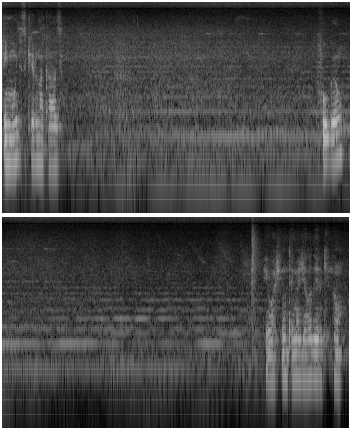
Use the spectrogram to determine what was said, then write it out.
Tem muito isqueiro na casa. Fogão. Eu acho que não tem mais geladeira aqui não.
